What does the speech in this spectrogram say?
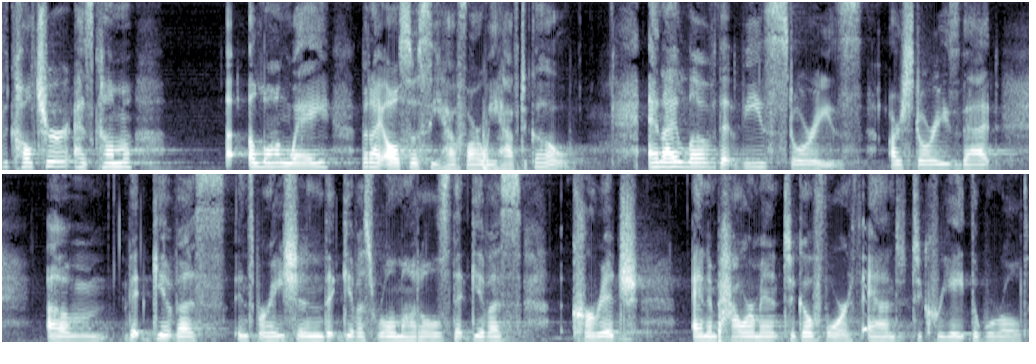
the culture has come a long way, but I also see how far we have to go. And I love that these stories are stories that um, that give us inspiration, that give us role models, that give us courage and empowerment to go forth and to create the world,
